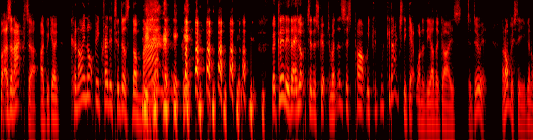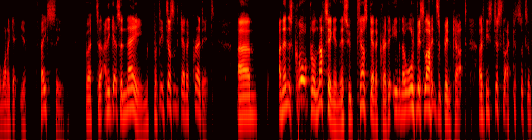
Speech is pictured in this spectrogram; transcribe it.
but as an actor, I'd be going, "Can I not be credited as the man?" but clearly, they looked in the script and went, "There's this part we could we could actually get one of the other guys to do it." And obviously, you're going to want to get your face seen, but uh, and he gets a name, but he doesn't get a credit. Um, and then there's Corporal Nutting in this, who does get a credit, even though all of his lines have been cut, and he's just like a sort of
